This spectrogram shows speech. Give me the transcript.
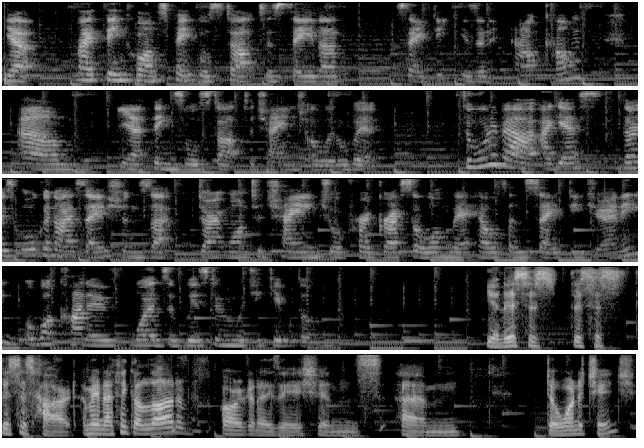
Yeah, I think once people start to see that safety is an outcome, um, yeah, things will start to change a little bit. So, what about, I guess, those organisations that don't want to change or progress along their health and safety journey? Or what kind of words of wisdom would you give them? Yeah, this is this is this is hard. I mean, I think a lot of organisations um, don't want to change.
